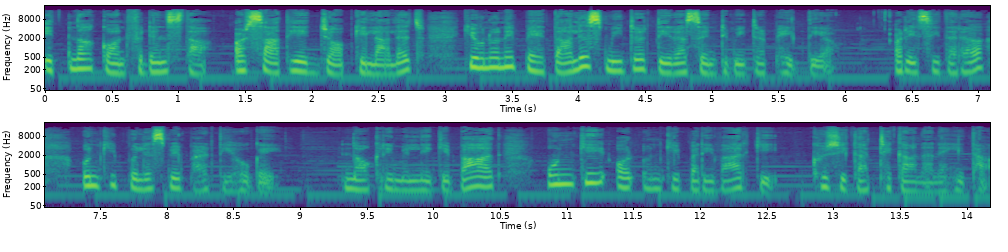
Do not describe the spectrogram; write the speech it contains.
इतना कॉन्फिडेंस था और साथ ही एक जॉब की लालच कि उन्होंने 45 मीटर 13 सेंटीमीटर फेंक दिया और इसी तरह उनकी पुलिस में भर्ती हो गई। नौकरी मिलने के बाद उनके और उनके परिवार की खुशी का ठिकाना नहीं था।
